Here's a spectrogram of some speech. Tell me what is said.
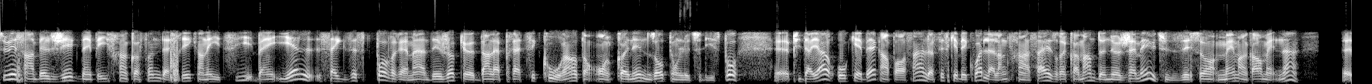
Suisse, en Belgique, les pays francophones d'Afrique, en Haïti, ben Yale, ça n'existe pas vraiment. Déjà que dans la pratique courante, on, on le connaît, nous autres, puis on ne l'utilise pas. Euh, puis d'ailleurs, au Québec, en passant, l'Office québécois de la langue française recommande de ne jamais utiliser ça, même encore maintenant. Euh,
